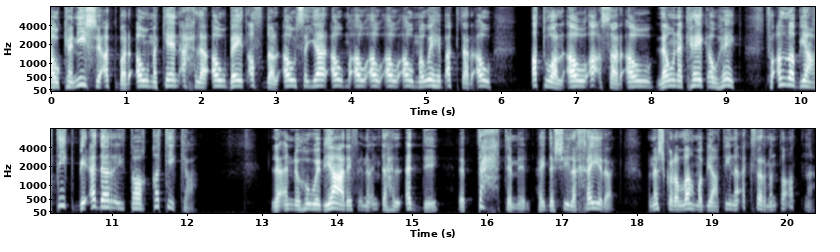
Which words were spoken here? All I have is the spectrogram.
أو كنيسة أكبر أو مكان أحلى أو بيت أفضل أو سيارة أو أو أو أو, أو مواهب أكثر أو أطول أو أقصر أو لونك هيك أو هيك فالله بيعطيك بقدر طاقتك لأنه هو بيعرف إنه أنت هالقد بتحتمل. هيدا الشيء لخيرك ونشكر الله ما بيعطينا أكثر من طاقتنا.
